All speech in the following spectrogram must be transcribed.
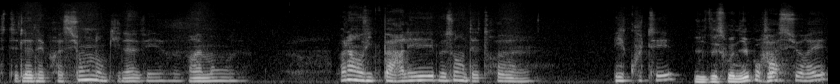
C'était de la dépression, donc il avait euh, vraiment euh, voilà, envie de parler, besoin d'être euh, écouté, Il était soigné pour ça? rassuré.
